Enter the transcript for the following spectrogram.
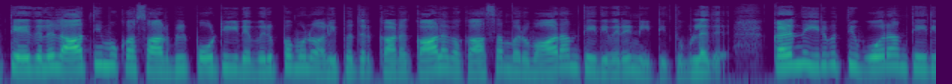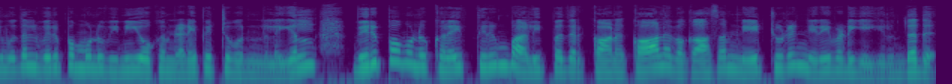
தேர்தலில் அதிமுக சார்பில் போட்டியிட விருப்பமனு அளிப்பதற்கான கால அவகாசம் வரும் ஆறாம் தேதி வரை நீட்டித்துள்ளது. கடந்த இருபத்தி ஓராம் தேதி முதல் விருப்பமனு விநியோகம் நடைபெற்று வரும் நிலையில் விருப்பமனுக்களை திரும்ப அளிப்பதற்கான கால அவகாசம் நேற்றுடன் நிறைவடைய இருந்தது.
